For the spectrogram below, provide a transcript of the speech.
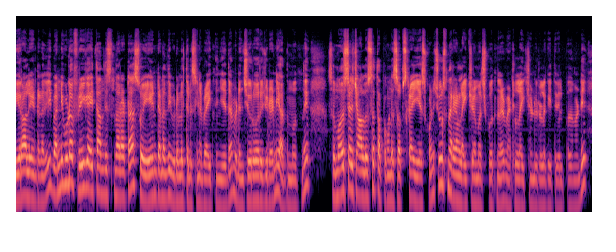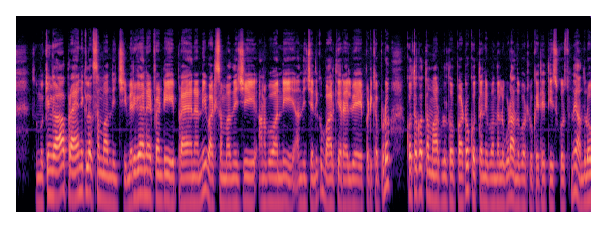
వివరాలు ఏంటనేది ఇవన్నీ కూడా ఫ్రీగా అయితే అందిస్తున్నారట. సో ఏంటనేది వీడియోలో తెలిసిన ప్రయత్నం చేద్దాం. వీడియో చివరి వరకు చూడండి అర్థమవుతుంది. సో మొదటి ఛానల్ వస్తే తప్పకుండా సబ్స్క్రైబ్ చేసుకోండి. చూస్తున్నారు కానీ లైక్ చేయడం మర్చిపోతున్నారు. వెంటనే లైక్ చేయండి. వీడియోలోకి అయితే వెళ్ళిపోదామండి. సో ముఖ్యంగా ప్రయాణికులకు సంబంధించి మెరుగైనటువంటి ప్రయాణాన్ని వాటికి సంబంధించి అనుభవాన్ని అందించేందుకు భారతీయ రైల్వే ఎప్పటికప్పుడు కొత్త కొత్త మార్పులతో పాటు కొత్త నిబంధనలు కూడా అందుబాటులోకి అయితే తీసుకొస్తుంది. అందులో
